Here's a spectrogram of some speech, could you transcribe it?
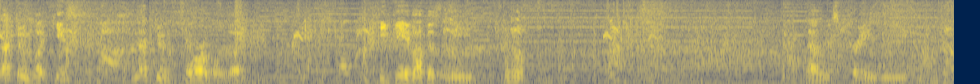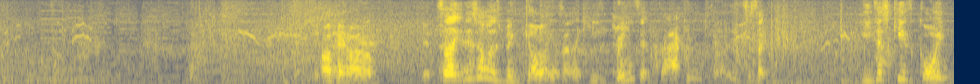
Not doing like he's, he's not doing horrible, but he gave up his lead. Mhm. That was crazy. Okay, hold on. So like back this always been going. It's like, like he brings it back and it's just like he just keeps going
